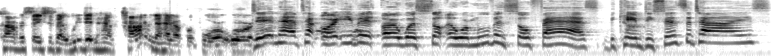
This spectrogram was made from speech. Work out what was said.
conversations that we didn't have time to have before, or didn't have time, or even, or was so, or we're moving so fast, became desensitized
